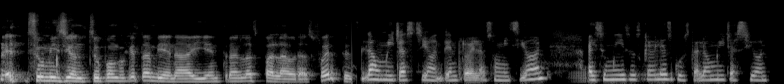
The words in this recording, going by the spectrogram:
Sumisión, supongo que también ahí entran las palabras fuertes. La humillación, dentro de la sumisión, hay sumisos que les gusta la humillación,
